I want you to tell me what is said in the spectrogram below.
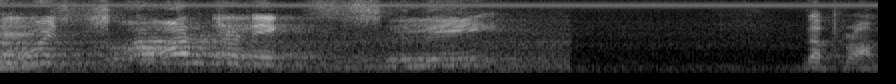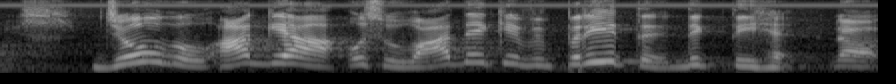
है which contradicts the the promise. जो आज्ञा उस वादे के विपरीत दिखती है Now,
